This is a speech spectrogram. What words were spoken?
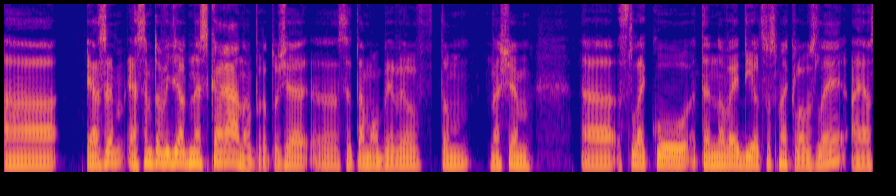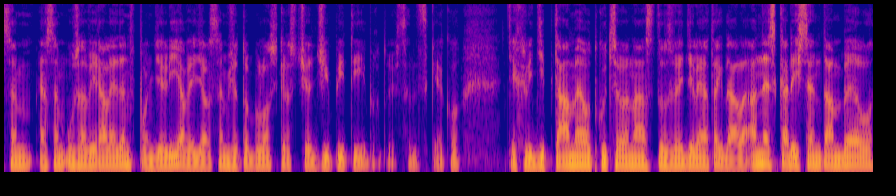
A já jsem, já jsem to viděl dneska ráno, protože eh, se tam objevil v tom našem uh, Slacku ten nový deal, co jsme closely a já jsem, já jsem uzavíral jeden v pondělí a věděl jsem, že to bylo skrz chat GPT, protože se vždycky jako těch lidí ptáme, odkud se o nás dozvěděli a tak dále. A dneska, když jsem tam byl,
